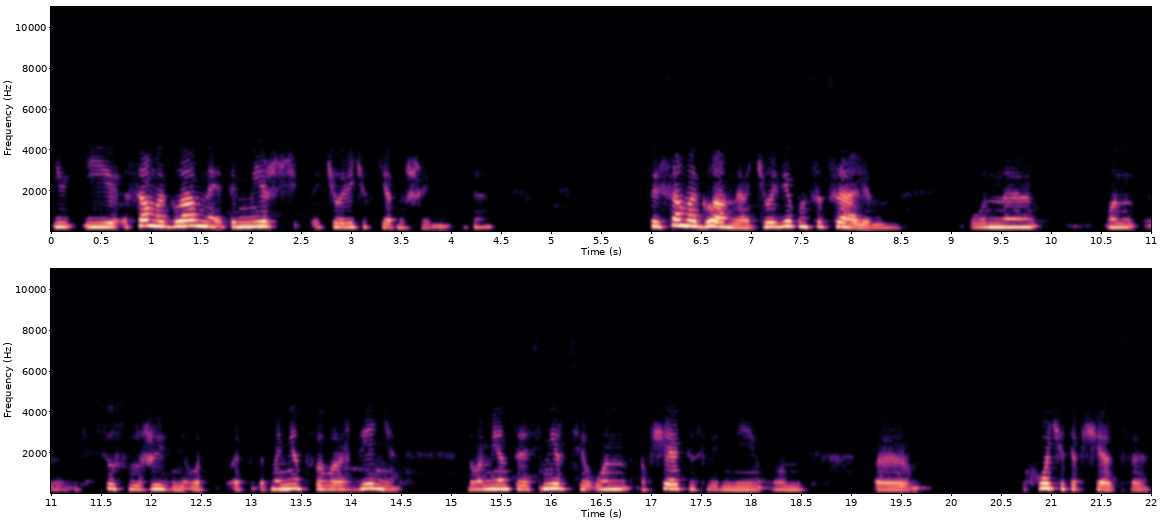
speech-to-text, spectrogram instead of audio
И, и самое главное – это межчеловеческие отношения. Да? То есть самое главное, человек, он социален. Он, э, он всю свою жизнь, вот от, от момента своего рождения до момента смерти, он общается с людьми, он э, хочет общаться,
